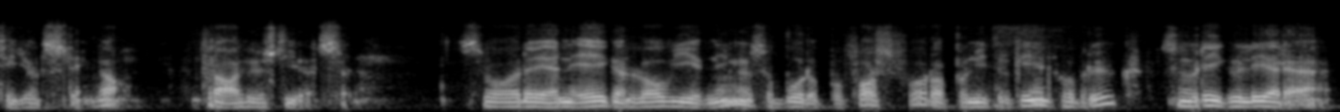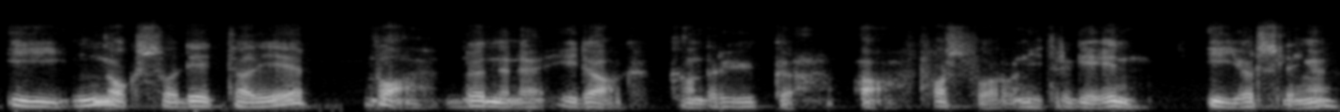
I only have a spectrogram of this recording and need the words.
til gjødsling da, fra husdyrgjødsel. Så det er en egen lovgivning som både på fosfor og på nitrogenforbruk som regulerer i nokså detaljert hva bøndene i dag kan bruke av fosfor og nitrogen i gjødslingen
